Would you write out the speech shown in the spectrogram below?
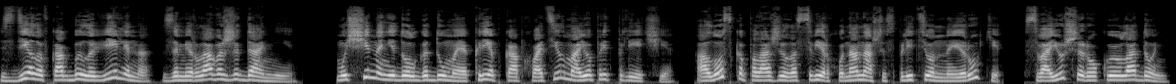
Сделав, как было велено, замерла в ожидании. Мужчина, недолго думая, крепко обхватил мое предплечье, а Лоска положила сверху на наши сплетенные руки свою широкую ладонь.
